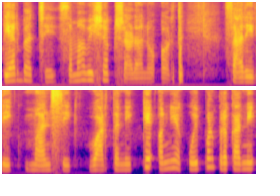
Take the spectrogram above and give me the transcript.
ત્યારબાદ છે સમાવેશક શાળાનો અર્થ. શારીરિક, માનસિક, વાર્તનિક કે અન્ય કોઈ પણ પ્રકારની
